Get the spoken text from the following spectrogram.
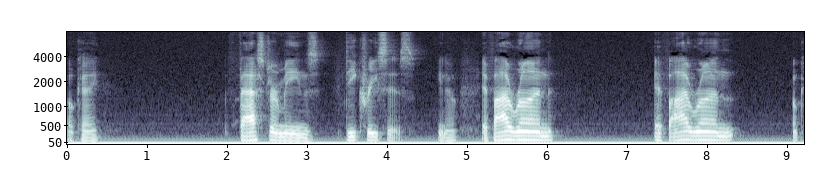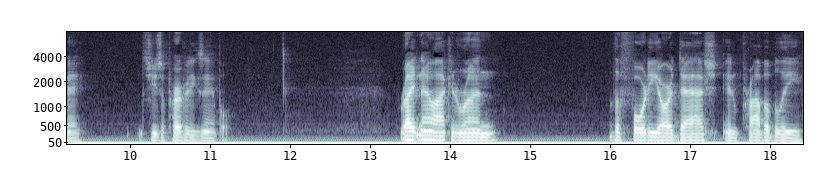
Okay? Faster means decreases. You know, if I run if I run, okay, let's use a perfect example. Right now, I could run the 40 yard dash in probably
